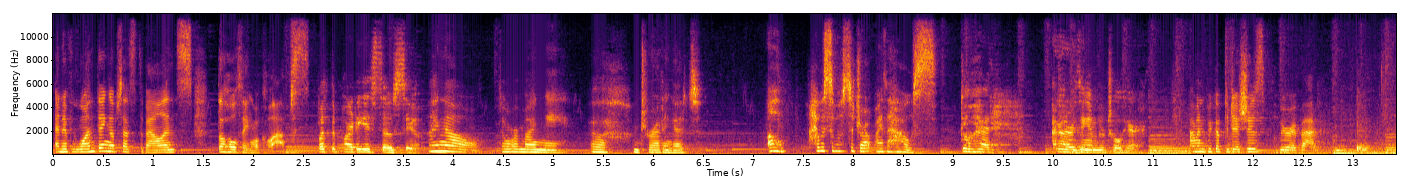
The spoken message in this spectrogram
and if one thing upsets the balance, the whole thing will collapse. But the party is so soon. I know. Don't remind me. Ugh, I'm dreading it. Oh, I was supposed to drop by the house. Go ahead. I got everything under control here. I'm gonna pick up the dishes. I'll be right back.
